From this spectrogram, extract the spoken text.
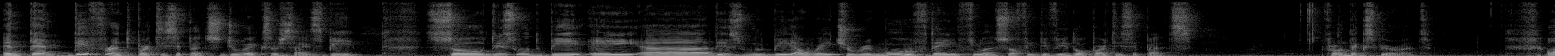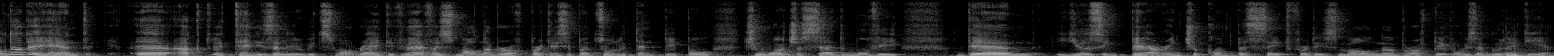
and 10 different participants do exercise B. So this would be a uh, this would be a way to remove the influence of individual participants from the experiment. On the other hand, uh, actually 10 is a little bit small, right? If you have a small number of participants, only 10 people to watch a sad movie, then using pairing to compensate for the small number of people is a good idea.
